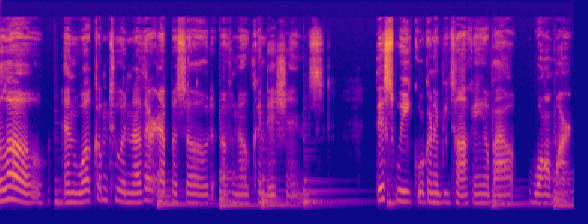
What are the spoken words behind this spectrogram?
Hello, and welcome to another episode of No Conditions. This week, we're going to be talking about Walmart.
